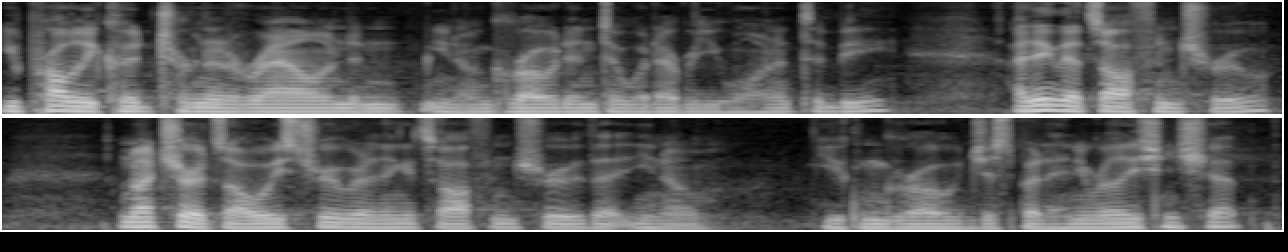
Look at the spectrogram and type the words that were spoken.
you probably could turn it around and you know grow it into whatever you want it to be. I think that's often true. I'm not sure it's always true, but I think it's often true that you know you can grow just about any relationship.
